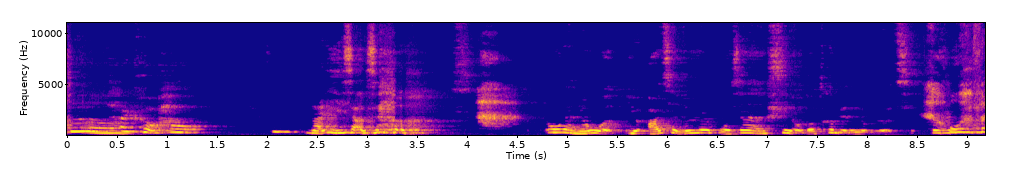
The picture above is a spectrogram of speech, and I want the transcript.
真的太可怕了，难以想象。我感觉我有，而且就是我现在的室友都特别的有热情。我发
